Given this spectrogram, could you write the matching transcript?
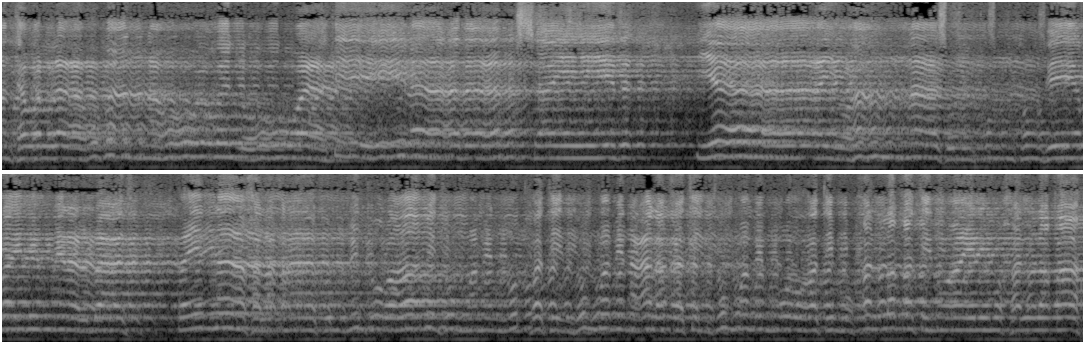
من تولاه فأنه يضله ويهديه إلى عذاب السعير يا أيها الناس إن كنتم في ريب من البعث فإنا خلقناكم من تراب ثم من نطفة ثم من علقة ثم من مضغة مخلقة وغير مخلقة.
